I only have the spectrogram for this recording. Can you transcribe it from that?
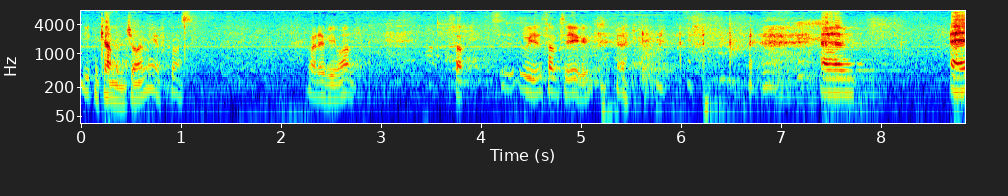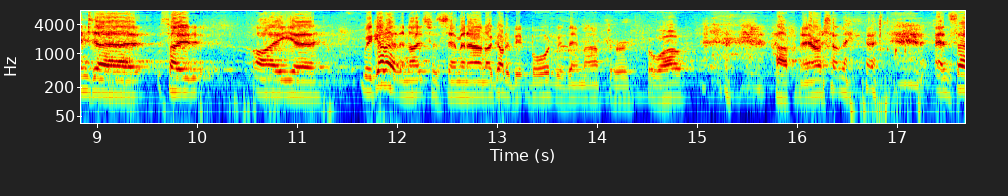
you can come and join me, of course. Whatever you want. It's up, it's up to you. um, and uh, so I, uh, we got out the notes for the seminar and I got a bit bored with them after a while, half an hour or something. and so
